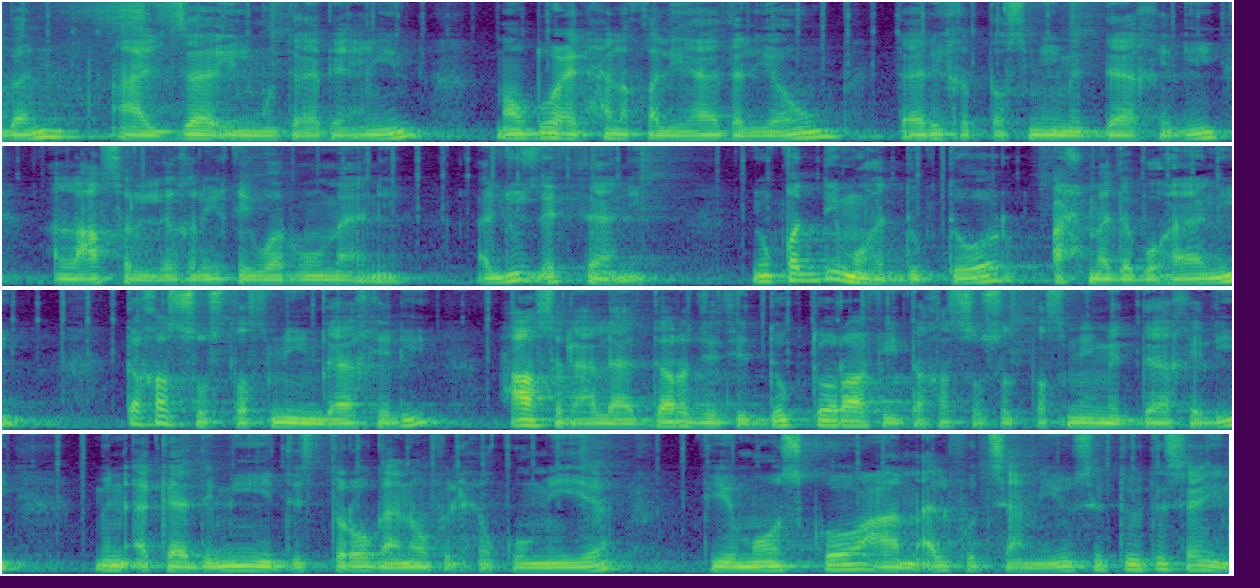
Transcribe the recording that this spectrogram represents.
مرحبا أعزائي المتابعين موضوع الحلقة لهذا اليوم تاريخ التصميم الداخلي العصر الإغريقي والروماني. الجزء الثاني. يقدمها الدكتور أحمد أبو هاني تخصص تصميم داخلي حاصل على درجة الدكتوراه في تخصص التصميم الداخلي من أكاديمية ستروغانوف الحكومية في موسكو عام 1996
